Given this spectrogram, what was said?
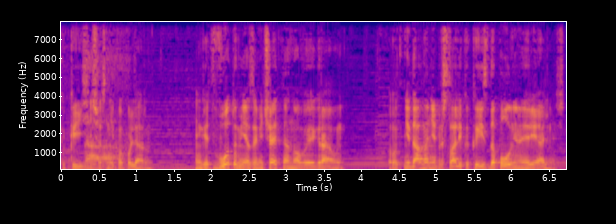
ККИ сейчас А. не популярны. Они говорят, вот у меня замечательная новая игра. Вот недавно мне прислали ККИ с дополненной реальностью.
